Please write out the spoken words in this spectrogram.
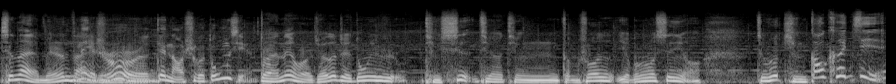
现在也没人在那时候电脑是个东西，对那会儿觉得这东西是挺新，挺挺怎么说，也不能说新颖，就说挺高科技、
